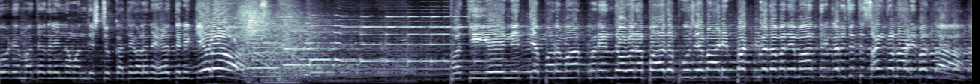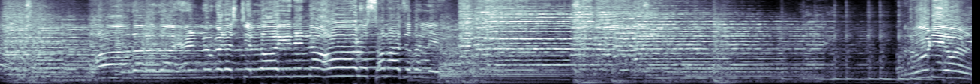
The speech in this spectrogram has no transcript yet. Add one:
ಗೋಡೆ ಮಧ್ಯದಲ್ಲಿ ಒಂದಿಷ್ಟು ಕಥೆಗಳನ್ನು ಹೇಳ್ತೀನಿ ಕೇಳು. ಪತಿಯೇ ನಿತ್ಯ ಪರಮಾತ್ಮನೆಂದು ಅವನ ಪಾದ ಪೂಜೆ ಮಾಡಿ ಪಕ್ಕದ ಮನೆ ಮಾಂತ್ರಿಕರ ಜೊತೆ ಸಂಘ ಮಾಡಿ ಬಂದ. ಆದರದ ಹೆಣ್ಣುಗಳಷ್ಟಿಲ್ಲ, ಈ ನಿನ್ನ ಹಾಳು ಸಮಾಜದಲ್ಲಿ. ರೂಢಿಯೋಳ್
